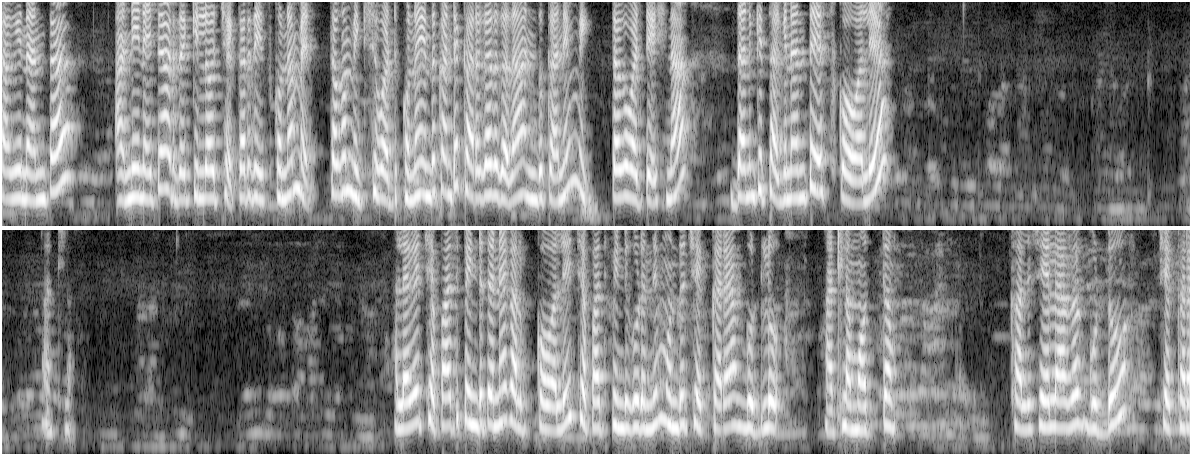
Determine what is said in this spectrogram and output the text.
తగినంత నేనైతే అర్ధ కిలో చక్కెర తీసుకున్నా. మెత్తగా మిక్సీ పట్టుకున్నా. ఎందుకంటే కరగదు కదా అందుకని మెత్తగా పట్టేసిన. దానికి తగినంత వేసుకోవాలి. అట్లా. అలాగే చపాతి పిండితోనే కలుపుకోవాలి. చపాతి పిండి కూడా ఉంది. ముందు చక్కెర గుడ్లు అట్లా మొత్తం కలిసేలాగా గుడ్డు చక్కెర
